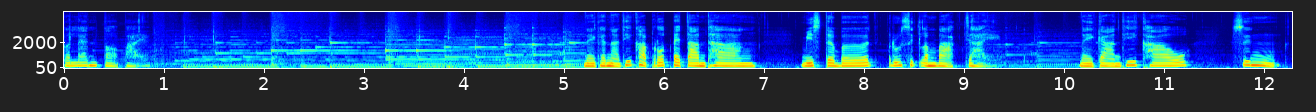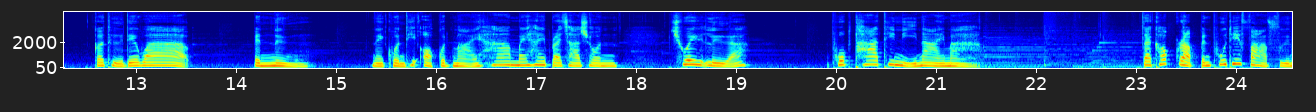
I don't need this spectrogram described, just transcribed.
ก็แล่นต่อไป ในขณะที่ขับรถไปตามทาง มิสเตอร์เบิร์ดรู้สึกลำบากใจ ในการที่เขาซึ่งก็ถือได้ว่าเป็นหนึ่ง ในคนที่ออกกฎหมายห้ามไม่ให้ประชาชน ช่วยเหลือ พวกทาสที่หนีนายมา แต่เขากลับเป็นผู้ที่ฝ่าฝืน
